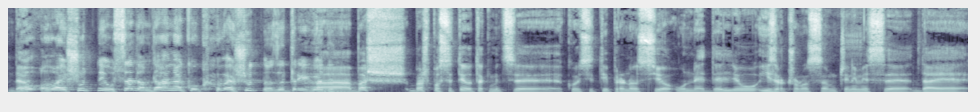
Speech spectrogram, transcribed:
Da. O, ovaj šutne u sedam dana koliko ovaj šutno za tri godine. A, baš, baš posle te utakmice koju si ti prenosio u nedelju, izračunao sam, čini mi se da je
